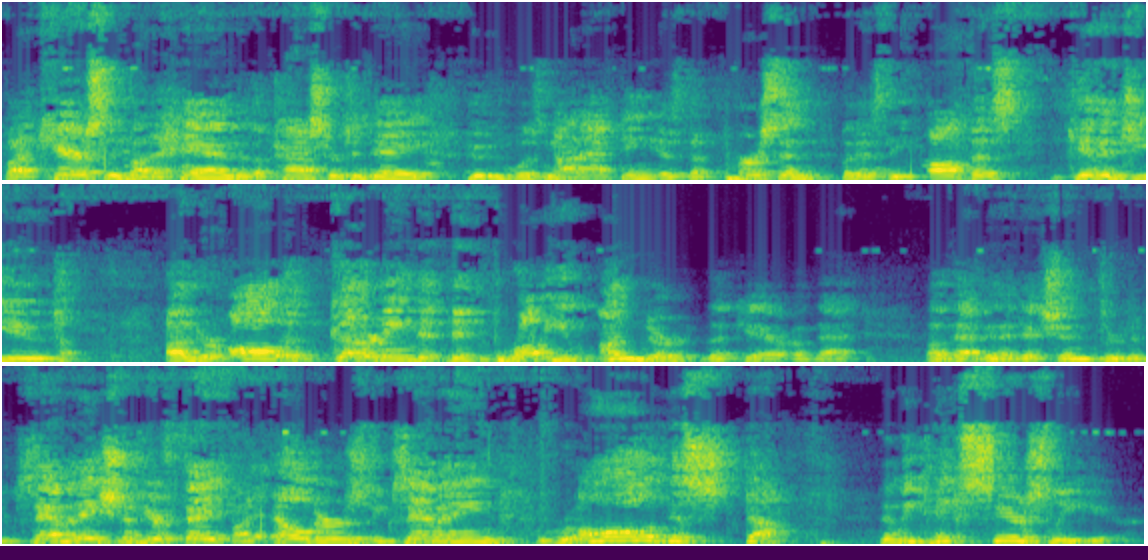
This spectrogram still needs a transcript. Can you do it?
vicariously by the hand of the pastor today who was not acting as the person but as the office given to you to under all the governing that, that brought you under the care of that of that benediction through the examination of your faith by elders, examining all of this stuff that we take seriously here,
